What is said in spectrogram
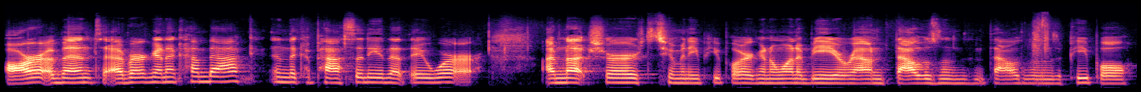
are events ever going to come back in the capacity that they were? I'm not sure too many people are going to want to be around thousands and thousands of people,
